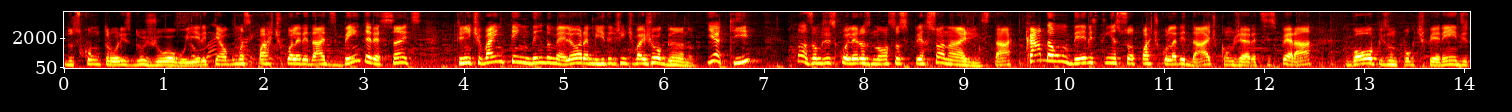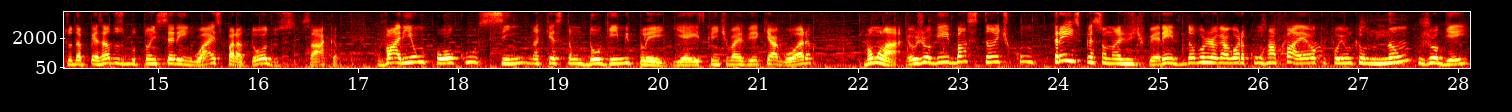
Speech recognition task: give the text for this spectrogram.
dos controles do jogo. E ele tem algumas particularidades bem interessantes que a gente vai entendendo melhor à medida que a gente vai jogando. E aqui nós vamos escolher os nossos personagens, tá? Cada um deles tem a sua particularidade, como já era de se esperar, golpes um pouco diferentes e tudo, apesar dos botões serem iguais para todos, saca? Varia um pouco, sim, na questão do gameplay, e é isso que a gente vai ver aqui agora. Vamos lá, eu joguei bastante com três personagens diferentes, então eu vou jogar agora com o Rafael, que foi um que eu não joguei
